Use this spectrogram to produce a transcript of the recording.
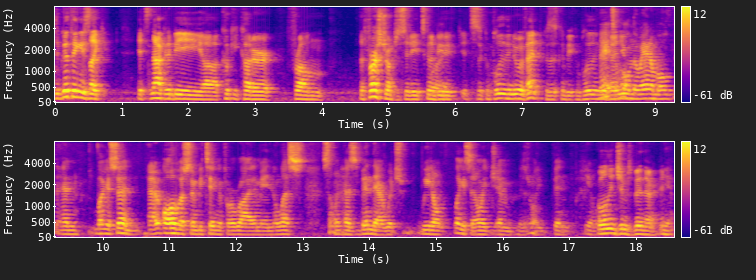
the good thing is like it's not going to be uh, cookie cutter from the first Junction City. It's going to be it's a completely new event because it's going to be a completely new it's a whole new animal, and like I said, all of us are gonna be taking for a ride. I mean, unless someone has been there, which we don't. Like I said, only Jim has only been. You know, Only Jim's been there, and Yeah.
